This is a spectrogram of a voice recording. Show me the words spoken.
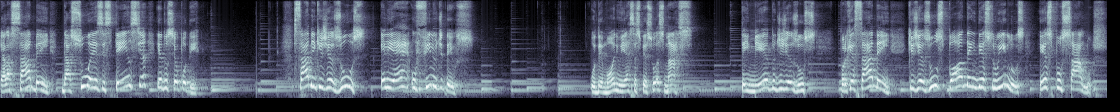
elas sabem da sua existência e do seu poder sabem que Jesus, ele é o filho de Deus. O demônio e essas pessoas más têm medo de Jesus, porque sabem que Jesus podem destruí-los, expulsá-los.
